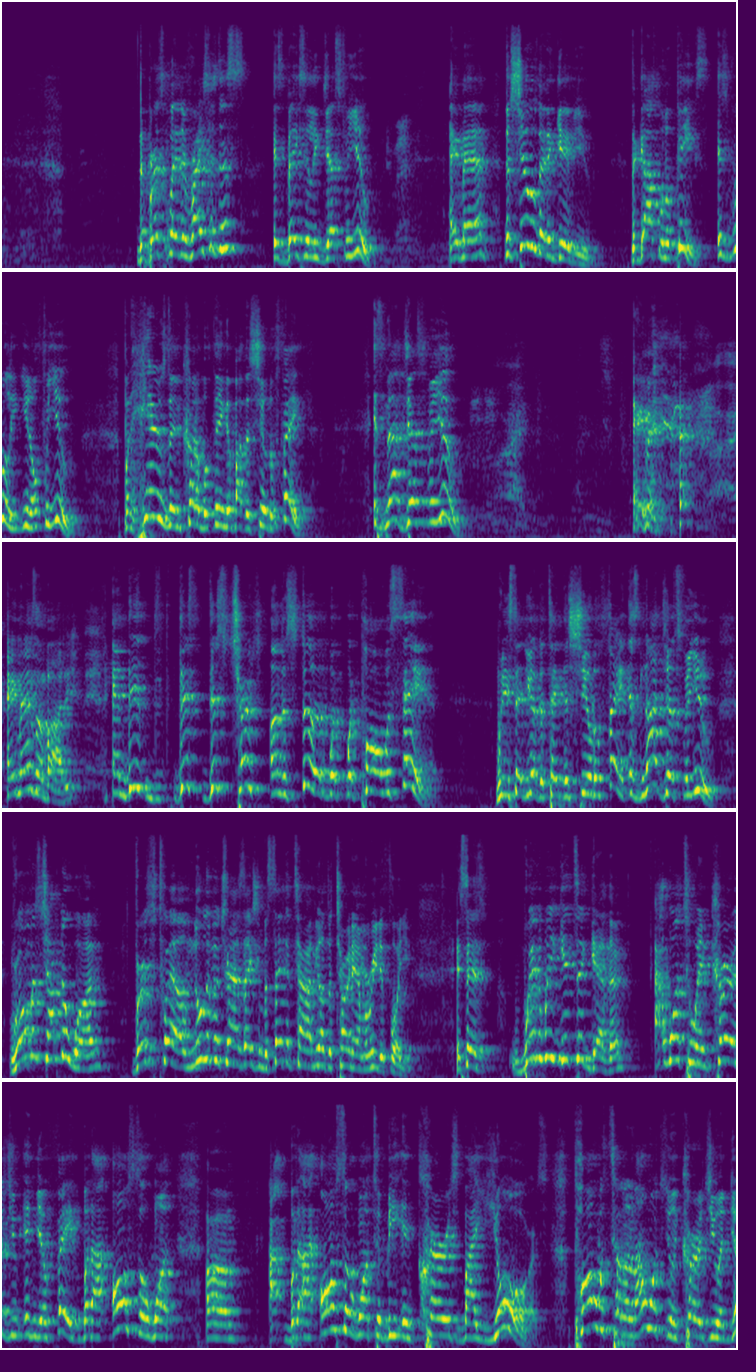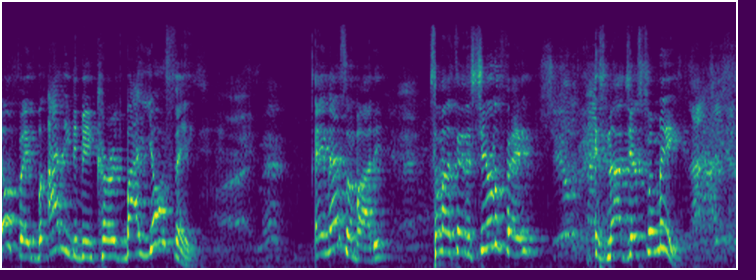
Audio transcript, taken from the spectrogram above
The breastplate of righteousness is basically just for you. Amen. Amen. The shoes that it give you, the gospel of peace, is really, you know, for you. But here's the incredible thing about the shield of faith. It's not just for you. Amen. Amen, somebody. Amen. And this, this, this church understood what, what Paul was saying when he said you have to take the shield of faith. It's not just for you. Romans chapter 1, verse 12, New Living Translation, but sake of time, you don't have to turn it. I'm going to read it for you. It says, When we get together, I want to encourage you in your faith, but I also want, um, I, but I also want to be encouraged by yours. Paul was telling them, I want to encourage you in your faith, but I need to be encouraged by your faith. Amen. Amen, somebody. Somebody say the shield of faith, shield of faith. is not just for me.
